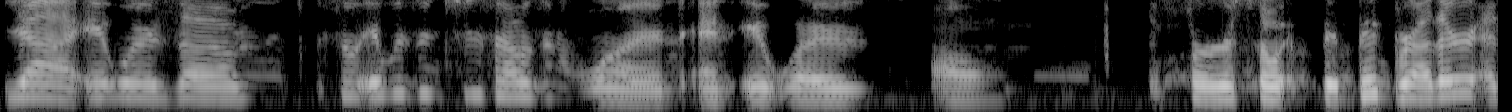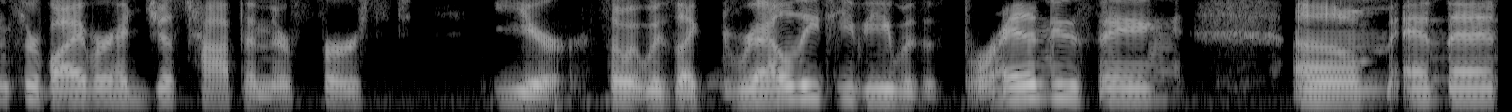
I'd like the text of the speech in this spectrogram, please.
Yeah, it was. Um, so it was in 2001, and it was um, the first. So Big Brother and Survivor had just happened their first year. So it was like reality TV was this brand new thing. Um, and then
